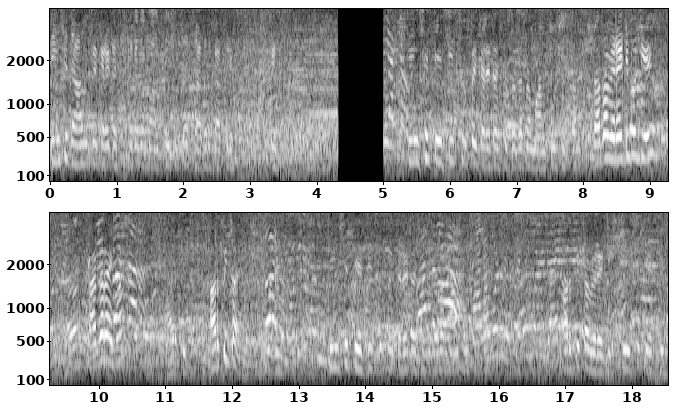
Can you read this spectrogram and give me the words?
तीनशे दहा रुपये कॅरेट अशा प्रकारचा माल पाहू शकता. सागर काकडी. तीनशे तेहतीस रुपये कॅरेट अशा प्रकारचा माल पाहू शकता. दादा व्हेरायटी कोणती आहे? सागर आहे का? अर्पिता आहे. धन्यवाद. तीनशे तेहतीस रुपये कॅरेट अशा प्रकारचा माल पाहू शकता. अर्पिता व्हेरायटी तीनशे तेहतीस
